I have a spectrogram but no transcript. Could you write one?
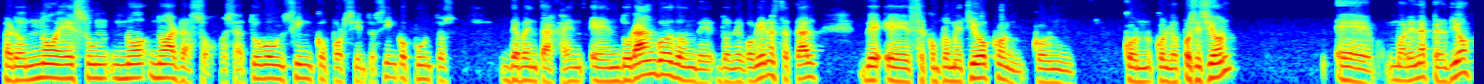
pero no es un, no, no arrasó, o sea, tuvo un 5%, 5 puntos de ventaja. En, Durango, donde, donde el gobierno estatal eh, se comprometió con, con, con, con la oposición, eh, Morena perdió,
